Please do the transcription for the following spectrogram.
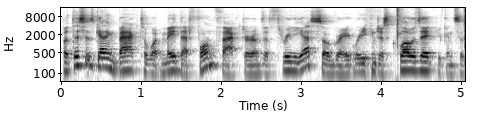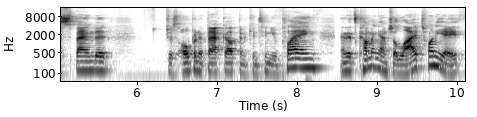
But this is getting back to what made that form factor of the 3DS so great, where you can just close it, you can suspend it just open it back up and continue playing. And it's coming on July 28th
